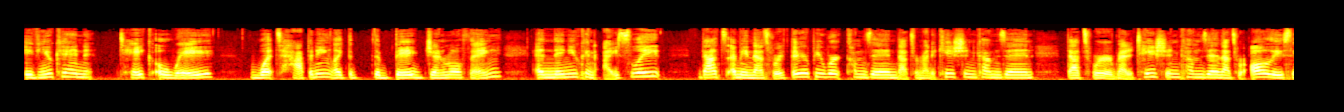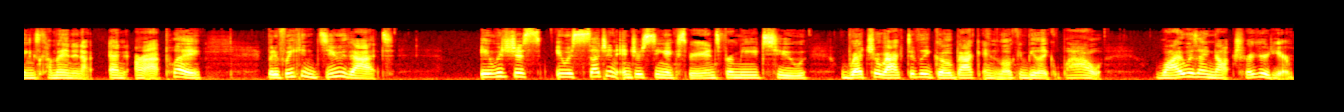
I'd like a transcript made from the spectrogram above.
if you can take away what's happening, like the, the big general thing, and then you can isolate that's i mean that's where therapy work comes in that's where medication comes in that's where meditation comes in that's where all these things come in and, and are at play. But if we can do that it was just it was such an interesting experience for me to retroactively go back and look and be like wow why was i not triggered here?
